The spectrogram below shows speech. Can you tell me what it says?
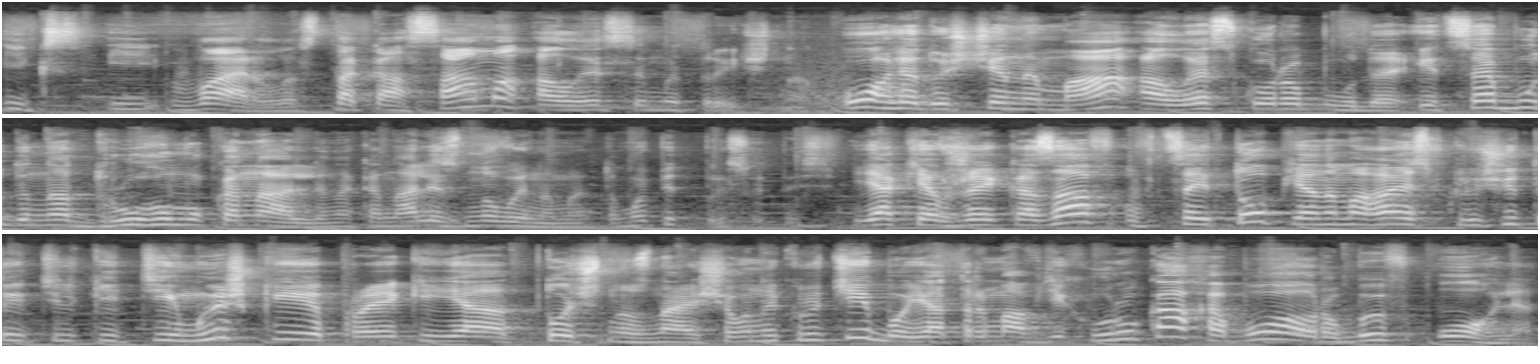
XE Wireless, така сама, але симетрична. Огляду ще нема, але скоро буде. І це буде на другому каналі, на каналі з новинами, тому підписуйтесь. Як я вже казав, в цей топ я намагаюсь включити тільки ті мишки, про які я точно знаю, що вони круті, бо я тримав їх у руках або робив огляд.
